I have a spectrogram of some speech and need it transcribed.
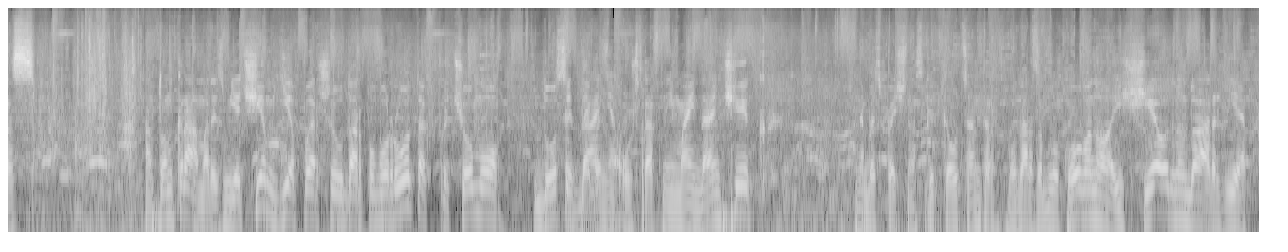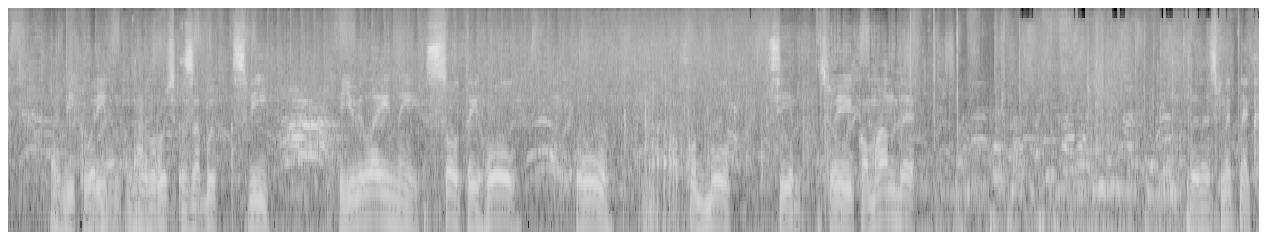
Зараз Антон Крамер із м'ячем є перший удар по воротах, причому досить дання у штрафний майданчик. Небезпечна скидка у центр. Удар заблоковано. І ще один удар є в бік воріт. Григорусь забив свій ювілейний сотий гол у футболці своєї команди. Денис Митник.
